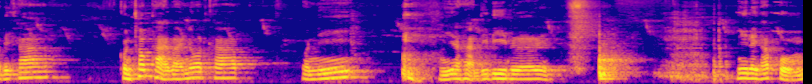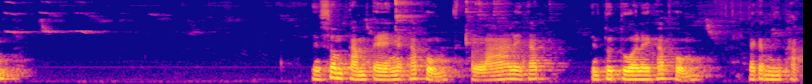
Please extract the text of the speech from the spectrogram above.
วัสดีครับ คนชอบถ่ายวายโนดครับ วันนี้มีอาหารดีๆเลย นี่เลยครับผม เป็นส้มตำแตงนะครับ ผมปลาร้าเลยครับ เป็นตัวๆเลยครับ ผมแล้วก็มีผัก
